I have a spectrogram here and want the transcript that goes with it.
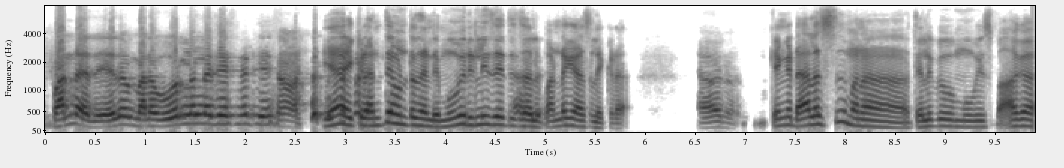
ఫన్ అది. ఏదో మన ఊర్లలో చేసినట్టు చేసాం. యా ఇక్కడ అంతే ఉంటుందండి. మూవీ రిలీజ్ అయితే చాలు. పండగ అసలు ఇక్కడ. అవును. ముఖ్యంగా డాలస్ మన తెలుగు మూవీస్ బాగా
